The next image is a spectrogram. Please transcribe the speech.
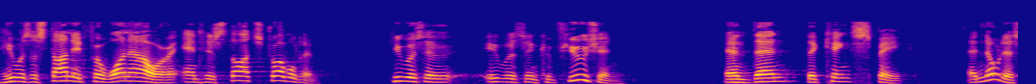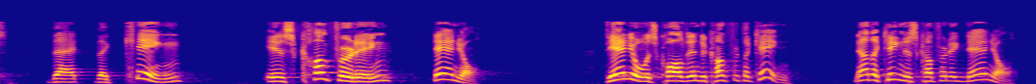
he was astonished for one hour, and his thoughts troubled him. He was in, he was in confusion. And then the king spake. And notice that the king is comforting Daniel. Daniel was called in to comfort the king. Now the king is comforting Daniel.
